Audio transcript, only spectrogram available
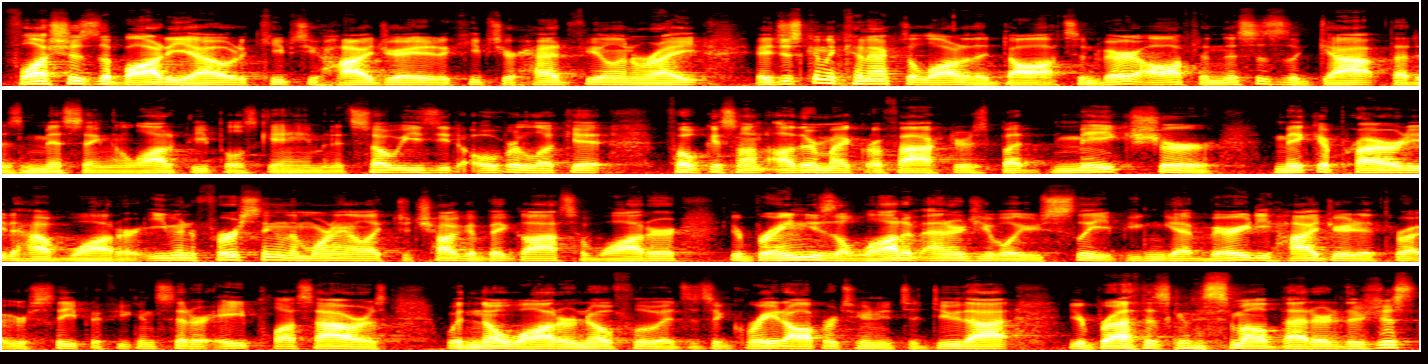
flushes the body out. It keeps you hydrated. It keeps your head feeling right. It's just going to connect a lot of the dots. And very often, this is the gap that is missing in a lot of people's game. And it's so easy to overlook it, focus on other micro factors, but make sure make a priority to have water. Even first thing in the morning, I like to chug a big glass of water. Your brain uses a lot of energy while you sleep. You can get very dehydrated throughout your sleep. If you consider eight plus hours with no water, no fluids, it's a great opportunity to do that. Your breath is going to smell better. There's just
